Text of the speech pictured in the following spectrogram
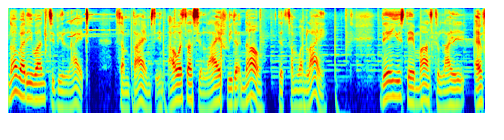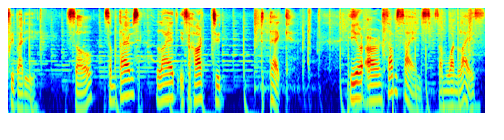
Nobody wants to be lied. Sometimes in our social life we don't know that someone lie. They use their mask to lie everybody. So sometimes lie is hard to detect. Here are some signs someone lies.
